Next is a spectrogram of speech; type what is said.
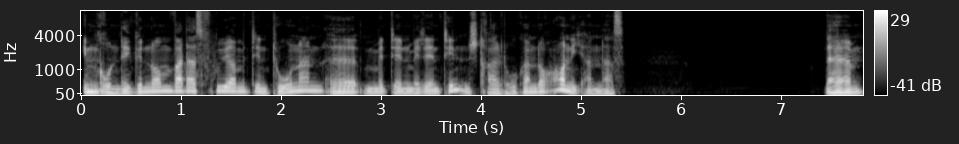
im Grunde genommen war das früher mit den Tonern, äh, mit, den, mit den Tintenstrahldruckern doch auch nicht anders. Ähm,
